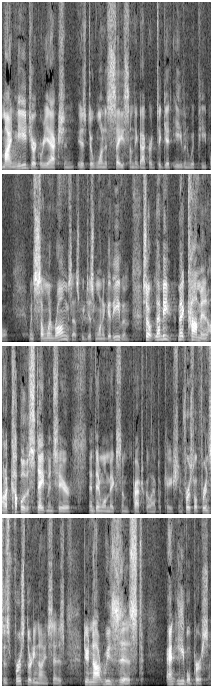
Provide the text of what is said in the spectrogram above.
My knee jerk reaction is to want to say something back or to get even with people. When someone wrongs us, we just want to get even. So let me make comment on a couple of the statements here, and then we'll make some practical application. First of all, for instance, verse 39 says, Do not resist an evil person.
